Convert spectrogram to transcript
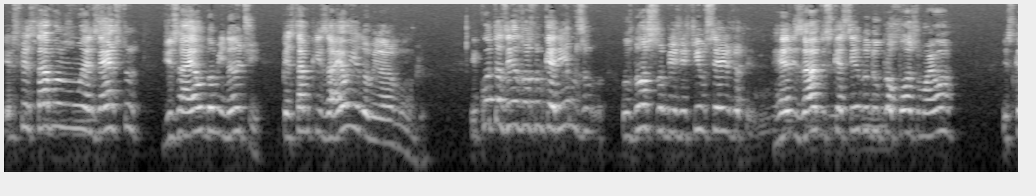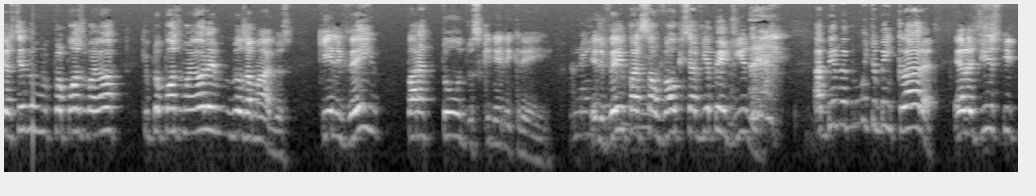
Eles pensavam num exército de Israel dominante, pensavam que Israel ia dominar o mundo. E quantas vezes nós não queremos os nossos objetivos sejam realizados esquecendo do propósito maior? Esquecendo do propósito maior, que o propósito maior é, meus amados, que ele veio para todos que nele creem. Amém. Ele veio para salvar o que se havia perdido. A Bíblia é muito bem clara. Ela diz que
